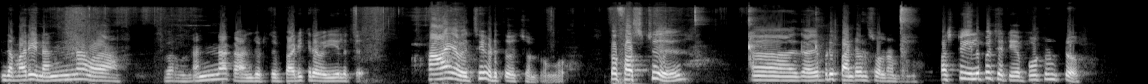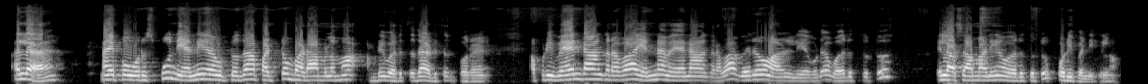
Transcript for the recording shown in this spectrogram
இந்த மாதிரி நன்னா வ- பாருங்க, நன்னா படிக்கிற வெயிலுக்கு. காய வச்சு எடுத்து வச்சுருங்க இப்போ ஃபஸ்ட்டு இதை எப்படி பண்ணுறேன்னு சொல்கிறேன் பாருங்க. ஃபஸ்ட்டு இழுப்பு சட்டியை போட்டுன்ட்டு அல்ல நான் இப்போ ஒரு ஸ்பூன் எண்ணெயை விட்டு தான் பட்டும் படாமலுமா அப்படியே வறுத்து தான் எடுத்துக்க போகிறேன் அப்படி வேண்டாங்கிறவா என்ன வேணாங்கிறவா வெறும் ஆள்லையே கூட வறுத்துட்டு எல்லா சாமானியும் வறுத்துட்டு பொடி பண்ணிக்கலாம்.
